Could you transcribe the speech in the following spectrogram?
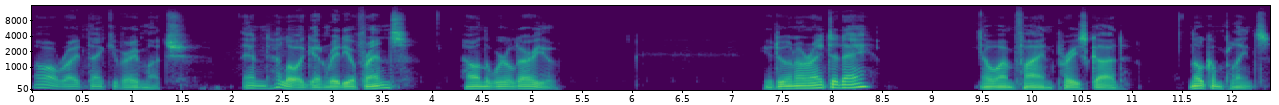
All right, thank you very much. And hello again, radio friends. How in the world are you? You doing all right today? Oh, I'm fine, praise God. No complaints.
